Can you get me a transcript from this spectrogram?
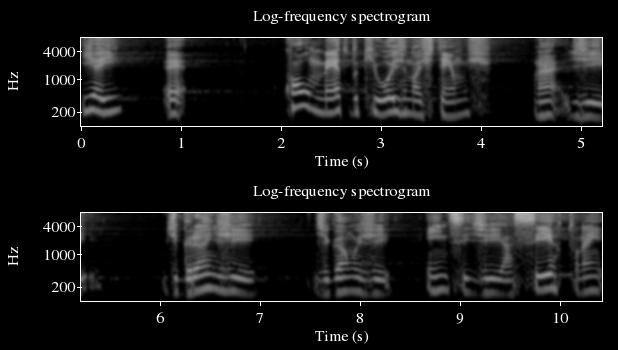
E aí, é, qual o método que hoje nós temos né, de de grande, digamos, de índice de acerto, né,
